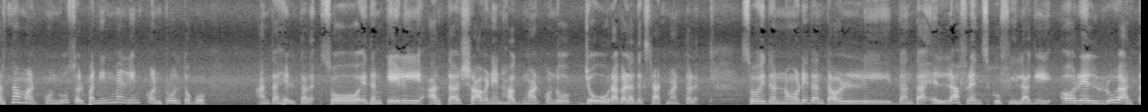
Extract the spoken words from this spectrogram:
ಅರ್ಥ ಮಾಡಿಕೊಂಡು ಸ್ವಲ್ಪ ನಿನ್ನ ಮೇಲೆ ನಿನ್ನ ಕಂಟ್ರೋಲ್ ತಗೋ ಅಂತ ಹೇಳ್ತಾಳೆ. ಸೊ ಇದನ್ನು ಕೇಳಿ ಅರ್ಥ, ಶ್ರಾವಣೇನ ಹಗ್ ಮಾಡಿಕೊಂಡು ಜೋರಾಗಿ ಅಳೋದಕ್ಕೆ ಸ್ಟಾರ್ಟ್ ಮಾಡ್ತಾಳೆ. ಸೊ ಇದನ್ನು ನೋಡಿದಂಥ ಒಳ್ಳಿ ಇದ್ದಂಥ ಎಲ್ಲ ಫ್ರೆಂಡ್ಸ್ಗೂ ಫೀಲಾಗಿ ಅವರೆಲ್ಲರೂ ಅರ್ಥ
